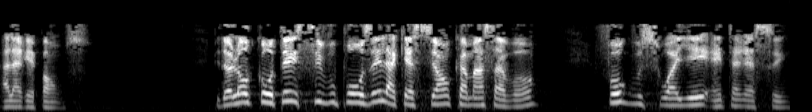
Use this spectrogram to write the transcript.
à la réponse. Puis de l'autre côté, si vous posez la question comment ça va, faut que vous soyez intéressé.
